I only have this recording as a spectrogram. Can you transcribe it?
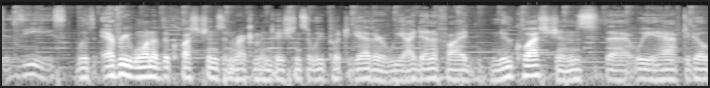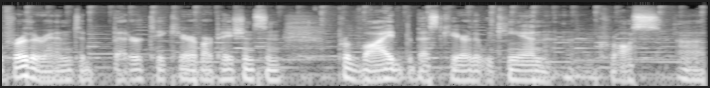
disease. With every one of the questions and recommendations that we put together, we identified new questions that we have to go further in to better take care of our patients and provide the best care that we can uh, across uh,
